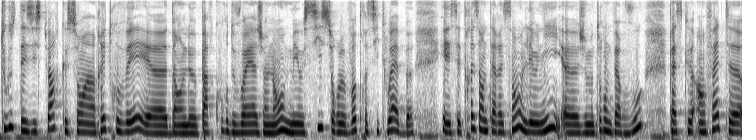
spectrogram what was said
tous des histoires que sont à retrouver euh, dans le parcours de voyage en an, mais aussi sur votre site web. Et c'est très intéressant. Léonie, euh, je me tourne vers vous parce qu'en en fait, euh,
